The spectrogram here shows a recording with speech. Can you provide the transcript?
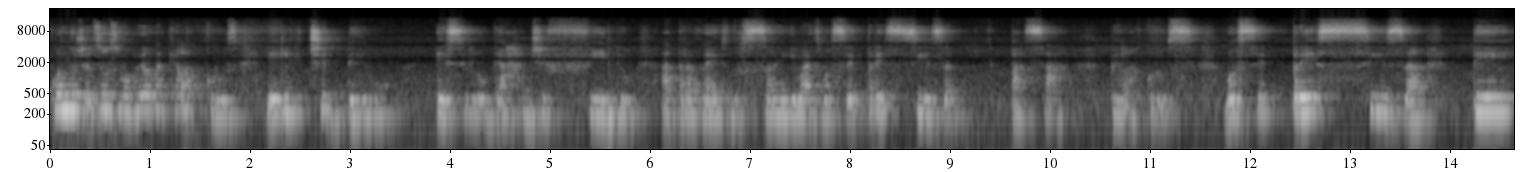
Quando Jesus morreu naquela cruz, ele te deu esse lugar de filho através do sangue, mas você precisa passar pela cruz. Você precisa ter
